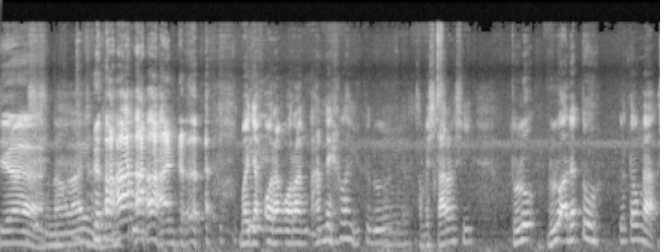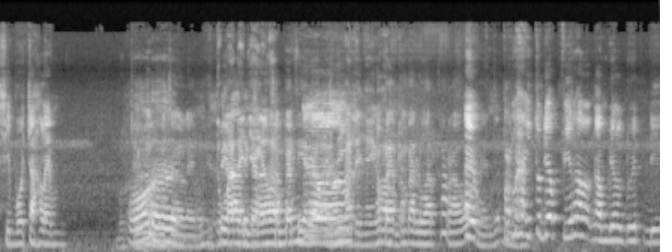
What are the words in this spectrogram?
ya menang lain banyak orang-orang aneh lah gitu dulu sampai sekarang sih dulu dulu ada tuh lu tau nggak si bocah lem oh Bocah lem. itu viral di Karawang Sampai kan. viral Iya. anjing. adanya Sampai sampai luar Karawang eh anjir. pernah itu dia viral ngambil duit di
